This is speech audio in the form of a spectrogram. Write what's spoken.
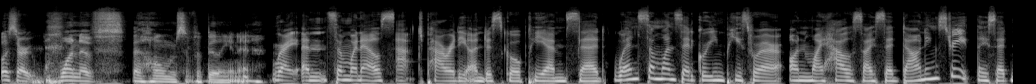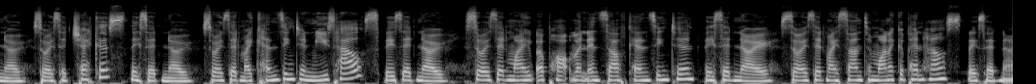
oh, sorry, one of the homes of a billionaire. Right. And someone else at parody underscore PM said, when someone said Greenpeace were on my house, I said Downing Street. They said no. So I said Checkers. They said no. So I said my Kensington Mews house. They said no. So I said my apartment in South Kensington. They said no. So I said my Santa Monica penthouse. They said no.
